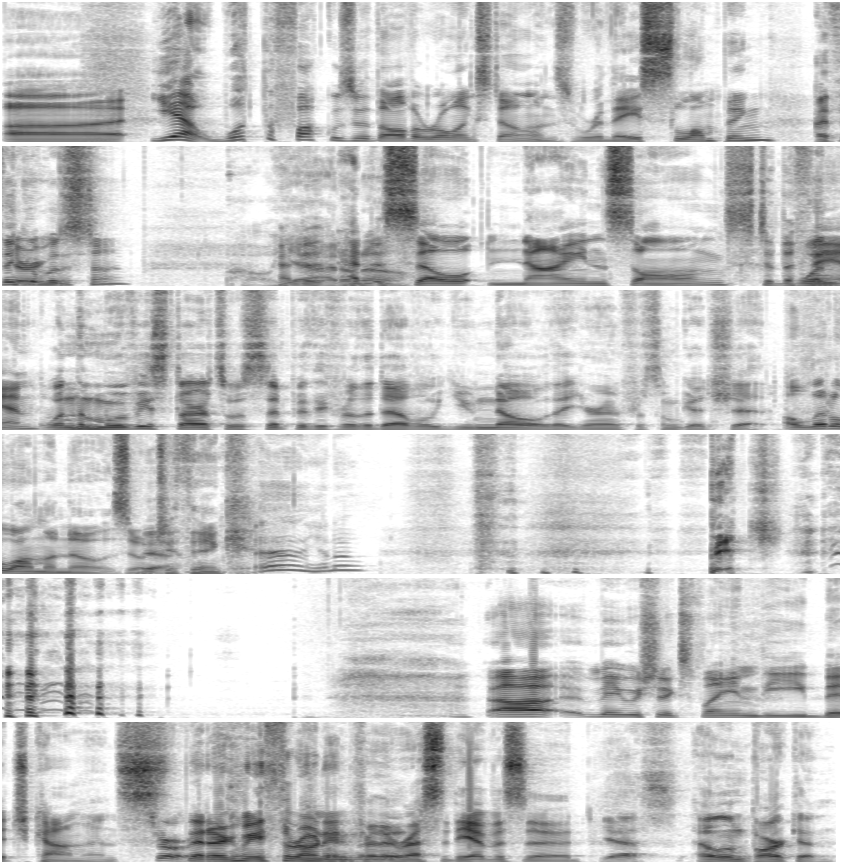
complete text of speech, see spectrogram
Uh, yeah, what the fuck was with all the Rolling Stones? Were they slumping? I think it was- this time. oh, Had, yeah, to, I don't know. had know. to sell nine songs to the when, fan. when the movie starts with "Sympathy for the Devil," you know that you're in for some good shit. A little on the nose, don't Yeah. you think? Eh, you know, bitch. Uh, maybe we should explain the bitch comments Sure. that are going to be thrown in for the the rest of the episode. Yes, Ellen Barkin.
